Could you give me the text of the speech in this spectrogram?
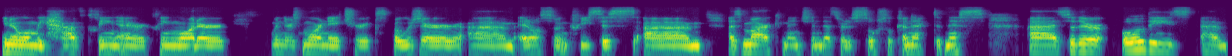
you know, when we have clean air, clean water, when there's more nature exposure, um, it also increases, um, as Mark mentioned, that sort of social connectedness. Uh, so there are all these, um,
